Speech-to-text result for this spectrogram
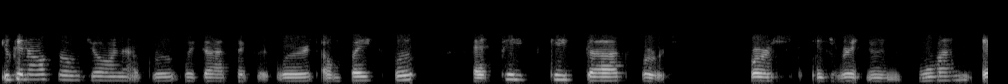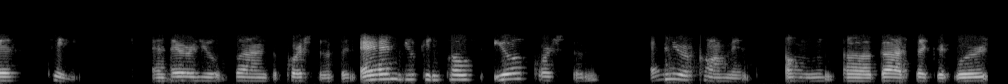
You can also join our group with God's Sacred Word on Facebook at Peace Keep God First. First is written 1ST. And there you'll find the questions. And, and you can post your questions and your comments on uh, God's Sacred Word,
